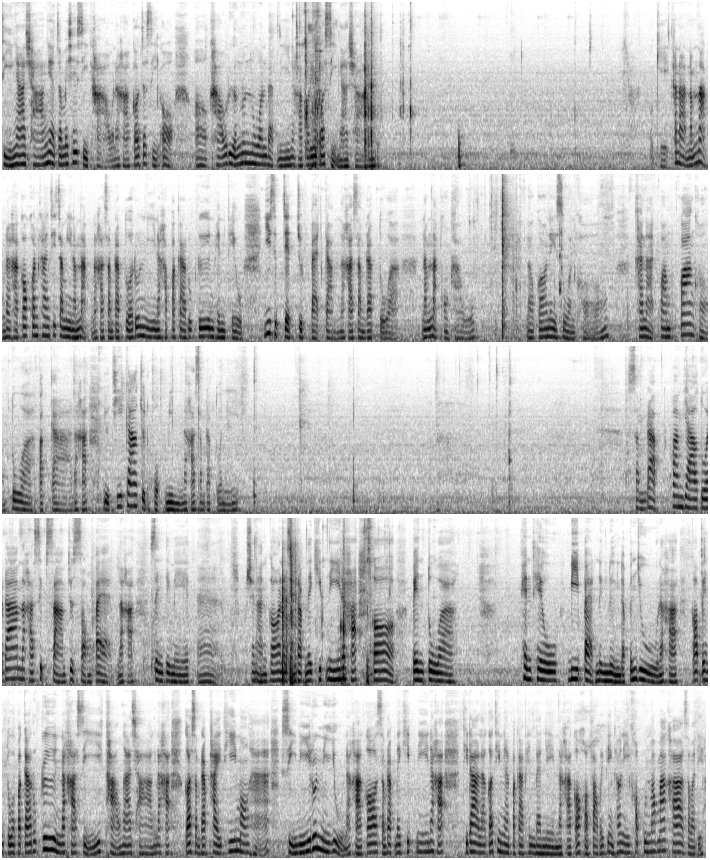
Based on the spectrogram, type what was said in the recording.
สีงาช้างเนี่ยจะไม่ใช่สีขาวนะคะ ก็จะสีออกเออขาวเหลืองนวลๆแบบนี้นะคะเขาเรียกว่าสีงาช้างโอเคขนาดน้ำหนักนะคะ ก็ค่อนข้างที่จะมีน้ำหนักนะคะสำหรับตัวรุ่นนี้นะคะปากกาลูกลื่นเพนเทล 27.8 กรัมนะคะสำหรับตัวน้ำหนักของเขา แล้วก็ในส่วนของ ขนาดความกว้างของตัวปากกานะคะ อยู่ที่ 9.6 มิลนะคะสำหรับตัวนี้ สำหรับความยาวตัวด้ามนะคะ 13.28 นะคะเซนติเมตรอ่าเพราะฉะนั้นก็ในสำหรับในคลิปนี้นะคะ ก็เป็นตัว Pentel B811W นะคะ ก็เป็นตัวปากการุกรื่นนะคะ สีขาวงาช้างนะคะ ก็สำหรับใครที่มองหาสีนี้รุ่นนี้อยู่นะคะ ก็สำหรับในคลิปนี้นะคะทิดาแล้วก็ทีมงานปากกาเพนแบรนด์เนมนะคะ ก็ขอฝากไว้เพียงเท่านี้ขอบคุณมาก ๆ ค่ะ สวัสดีค่ะ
